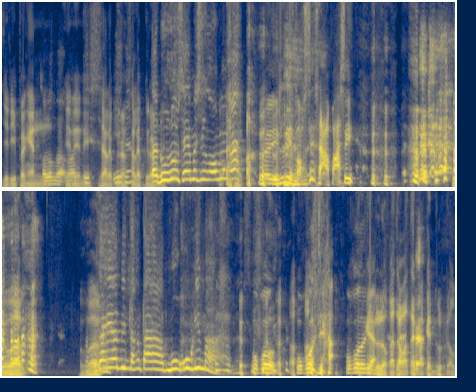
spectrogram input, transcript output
jadi pengen kalau nggak ini nih selebgram iya selebgram. Tadi dulu saya masih ngomong ah, Eh, ini tosnya siapa sih? Ya, Bang. Bang. saya bintang tamu kok gimana? Pukul, pukul ja, pukul ja. dulu kacamata pakai dulu dong.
